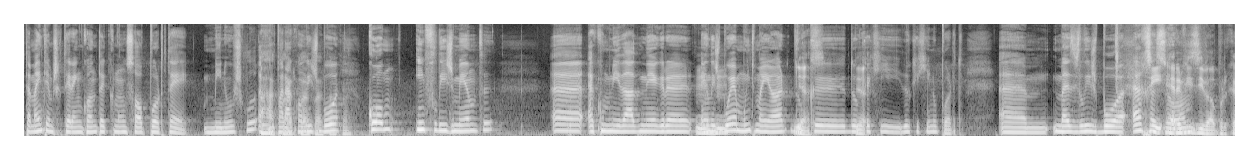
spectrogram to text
também temos que ter em conta que não só o Porto é minúsculo a Ah, comparar claro, com claro, Lisboa, claro, como infelizmente a- a comunidade negra em Uhum. Lisboa é muito maior do, Yes. que, do, Yeah. que aqui, do que aqui no Porto. Um, mas Lisboa arrasou. Sim, era visível, porque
